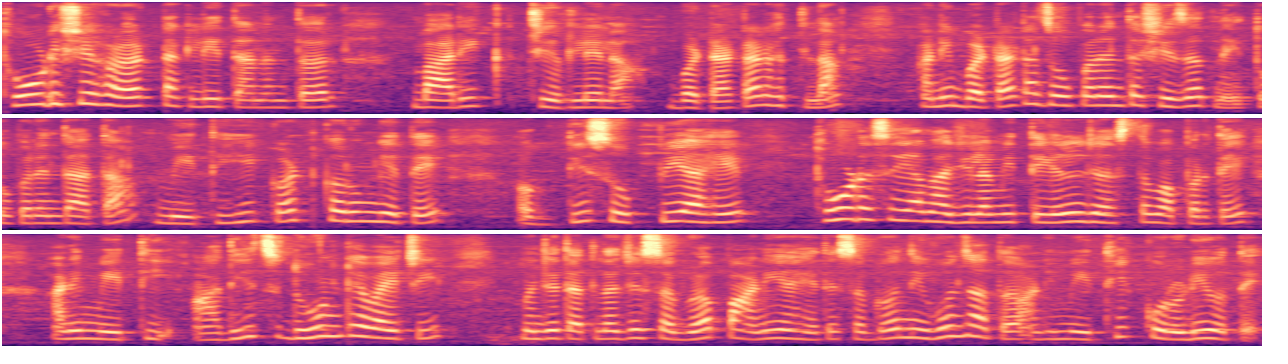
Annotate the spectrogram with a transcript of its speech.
थोडीशी हळद टाकली त्यानंतर बारीक चिरलेला बटाटा घातला आणि बटाटा जोपर्यंत शिजत नाही तोपर्यंत आता मेथीही कट करून घेते. अगदी सोपी आहे. थोडंसं या भाजीला मी तेल जास्त वापरते आणि मेथी आधीच धुवून ठेवायची. म्हणजे त्यातलं जे सगळं पाणी आहे ते सगळं निघून जातं आणि मेथी कोरडी होते.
